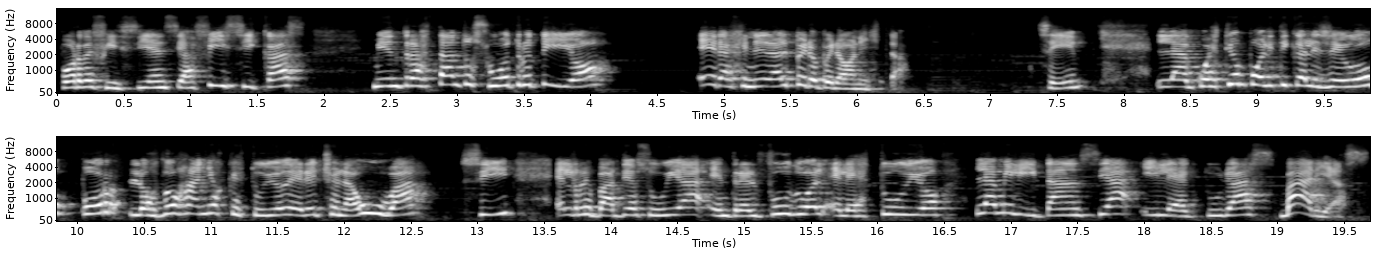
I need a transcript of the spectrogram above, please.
por deficiencias físicas. Mientras tanto, su otro tío era general, pero peronista. ¿Sí? La cuestión política le llegó por los dos años que estudió Derecho en la UBA, ¿sí? Él repartía su vida entre el fútbol, el estudio, la militancia y lecturas varias,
